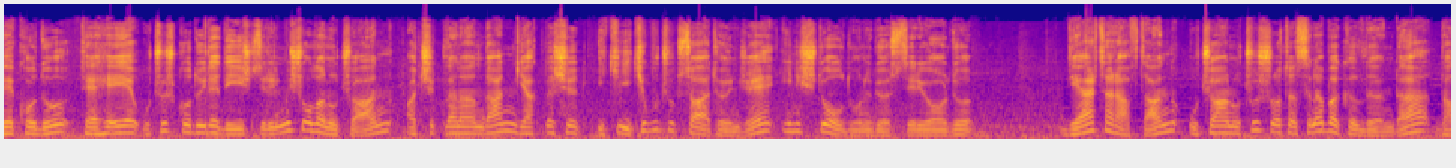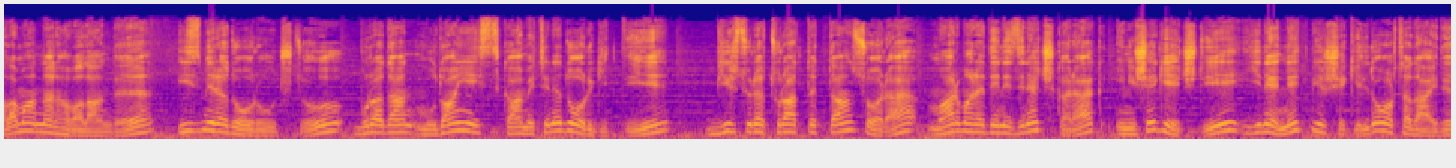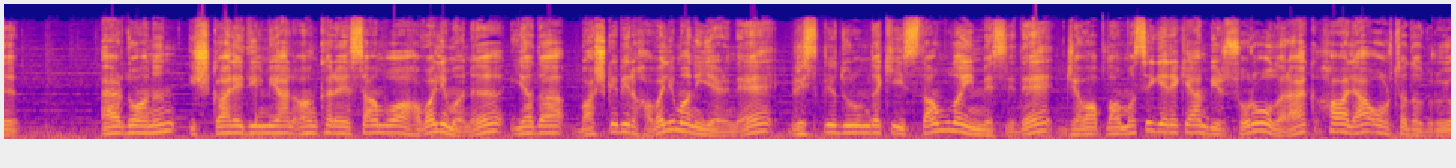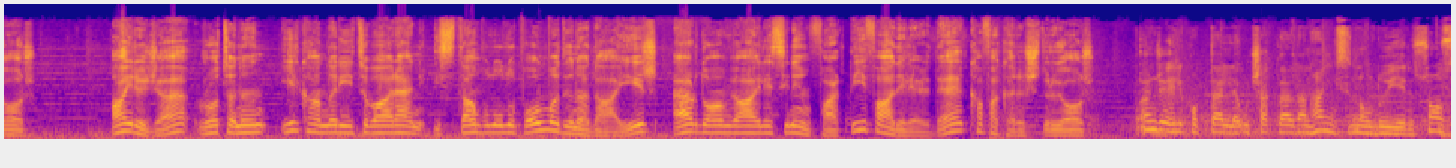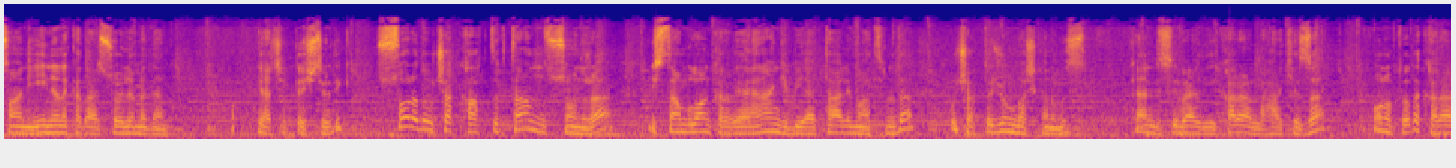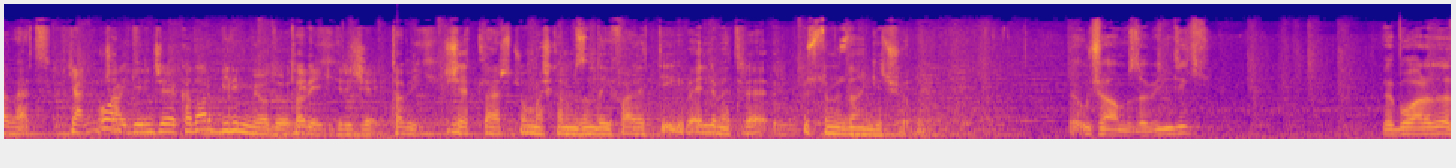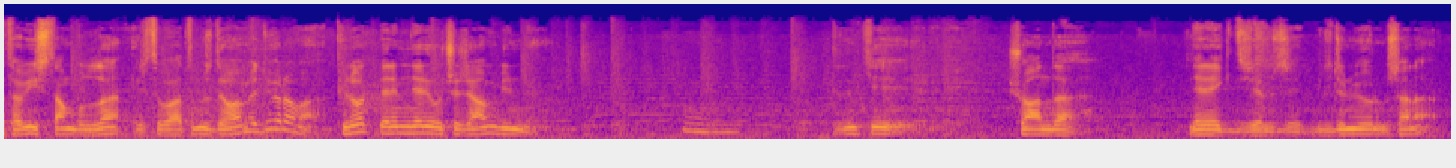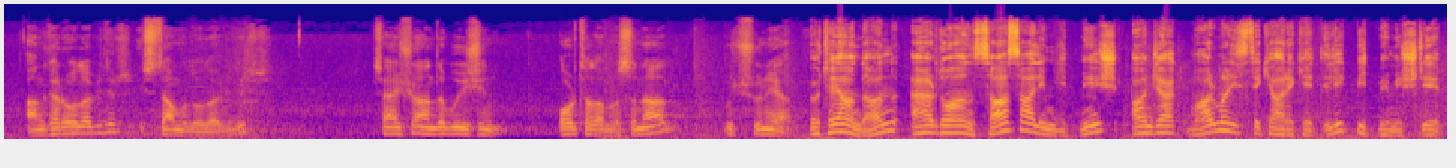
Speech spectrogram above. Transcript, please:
ve kodu THY uçuş koduyla değiştirilmiş olan uçağın açıklanandan yaklaşık 2-2,5 saat önce inişte olduğunu gösteriyordu. Diğer taraftan uçağın uçuş rotasına bakıldığında Dalaman'dan havalandığı, İzmir'e doğru uçtuğu, buradan Mudanya istikametine doğru gittiği, bir süre tur attıktan sonra Marmara Denizi'ne çıkarak inişe geçtiği yine net bir şekilde ortadaydı. Erdoğan'ın işgal edilmeyen Ankara Esenboğa Havalimanı ya da başka bir havalimanı yerine riskli durumdaki İstanbul'a inmesi de cevaplanması gereken bir soru olarak hala ortada duruyor. Ayrıca rotanın ilk andan itibaren İstanbul olup olmadığına dair Erdoğan ve ailesinin farklı ifadeleri de kafa karıştırıyor. Önce helikopterle uçaklardan hangisinin olduğu yeri son saniye inene kadar söylemeden gerçekleştirdik. Sonra da uçak kalktıktan sonra İstanbul, Ankara veya herhangi bir yer talimatını da uçakta Cumhurbaşkanımız kendisi verdiği kararla hakeza o noktada karar verdi. Yani O- uçağa gelinceye kadar bilinmiyordu Tabii nereye gidileceği. Tabii ki. Jetler Cumhurbaşkanımızın da ifade ettiği gibi 50 metre üstümüzden geçiyordu. Ve uçağımıza bindik. Ve bu arada da tabii İstanbul'la irtibatımız devam ediyor ama pilot benim nereye uçacağımı bilmiyor. Dedim ki şu anda nereye gideceğimizi bildirmiyorum sana. Ankara olabilir, İstanbul olabilir. Sen şu anda bu işin ortalamasını al, uçuşunu yap. Öte yandan Erdoğan sağ salim gitmiş ancak Marmaris'teki hareketlilik bitmemişti.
